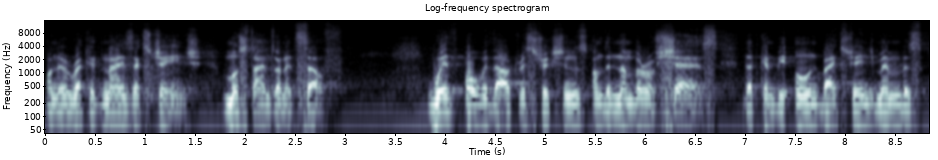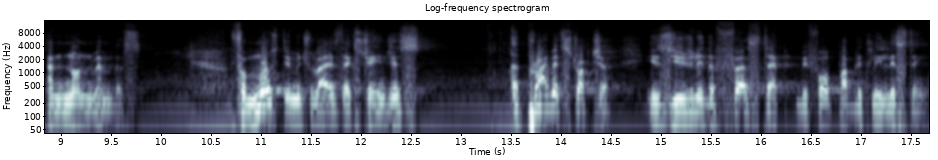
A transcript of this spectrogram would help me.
on a recognized exchange, most times on itself, with or without restrictions on the number of shares that can be owned by exchange members and non-members. For most demutualized exchanges, a private structure is usually the first step before publicly listing.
